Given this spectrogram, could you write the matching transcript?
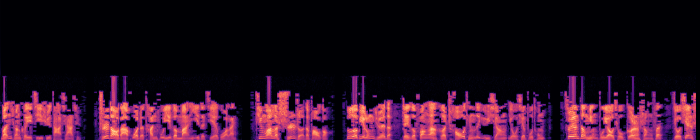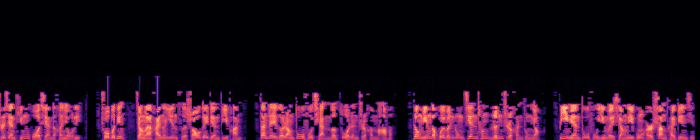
完全可以继续打下去，直到打或者谈出一个满意的结果来。听完了使者的报告，鄂必龙觉得这个方案和朝廷的预想有些不同。虽然邓明不要求割让省份就先实现停火显得很有利，说不定将来还能因此少给点地盘，但这个让督府遣子做人质很麻烦。邓明的回文中坚称人质很重要，避免督府因为想立功而擅开边心。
